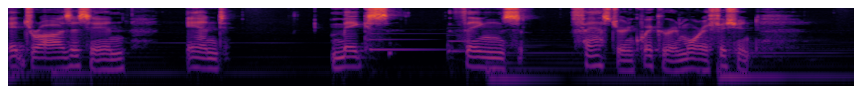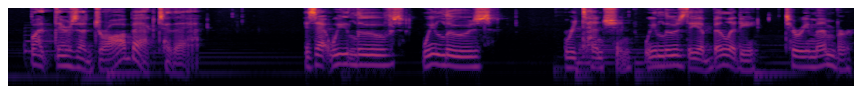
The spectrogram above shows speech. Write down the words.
It draws us in and makes things faster and quicker and more efficient. But there's a drawback to that. Is that we lose we lose retention, we lose the ability to remember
